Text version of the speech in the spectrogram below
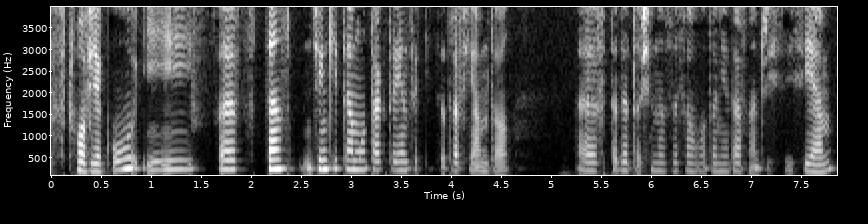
w człowieku. I w, w ten, dzięki temu, tak, tej encyklice trafiłam do, e, wtedy to się nazywało do niedawna GCCM,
